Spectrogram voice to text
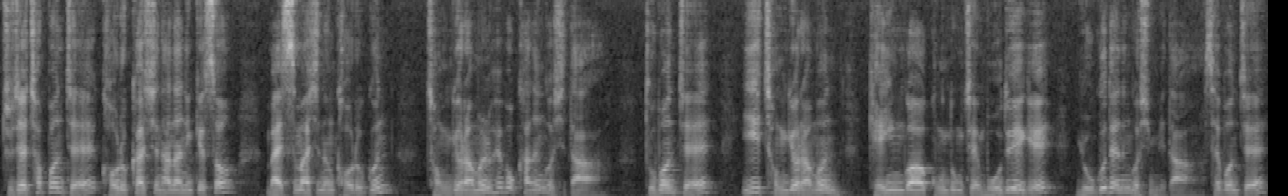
주제 첫 번째, 거룩하신 하나님께서 말씀하시는 거룩은 정결함을 회복하는 것이다. 두 번째, 이 정결함은 개인과 공동체 모두에게 요구되는 것입니다. 세 번째,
